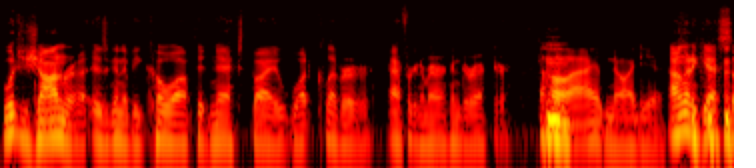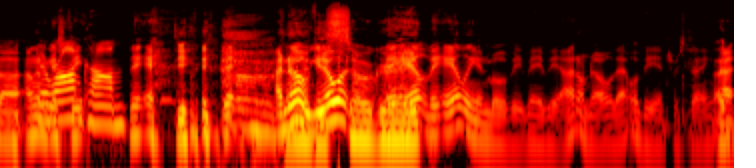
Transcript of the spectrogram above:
which genre is going to be co-opted next by what clever African American director? oh, I have no idea. I'm going to guess. Uh, I'm going to The guess rom-com. The, the- I know. would You be know what? so The, great. al- the Alien movie, maybe. I don't know. That would be interesting. a I-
